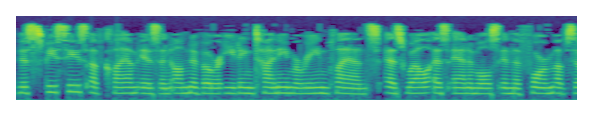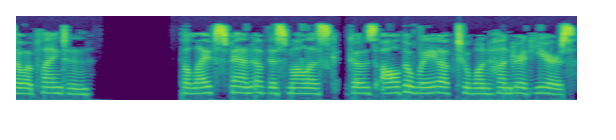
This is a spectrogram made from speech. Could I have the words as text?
This species of clam is an omnivore eating tiny marine plants as well as animals in the form of zooplankton. The lifespan of this mollusk goes all the way up to 100 years.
